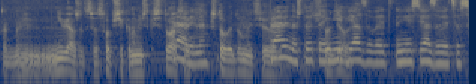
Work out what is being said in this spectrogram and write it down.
как бы не вяжется с общей экономической ситуацией. Правильно. Что вы думаете? Правильно, что это что не, вязывает, не связывается с,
